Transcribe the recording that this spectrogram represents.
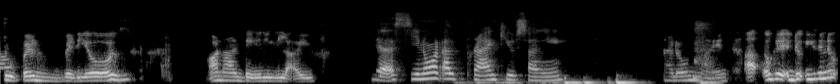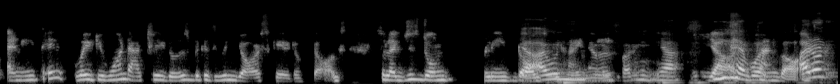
stupid videos on our daily life. Yes, you know what? I'll prank you, Sunny. I don't mind. Uh, okay, do, you can do anything. Wait, you won't actually do this because even you're scared of dogs. So like, just don't leave dogs yeah, I would behind never me. fucking yeah. Yeah, never. thank God. I don't.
